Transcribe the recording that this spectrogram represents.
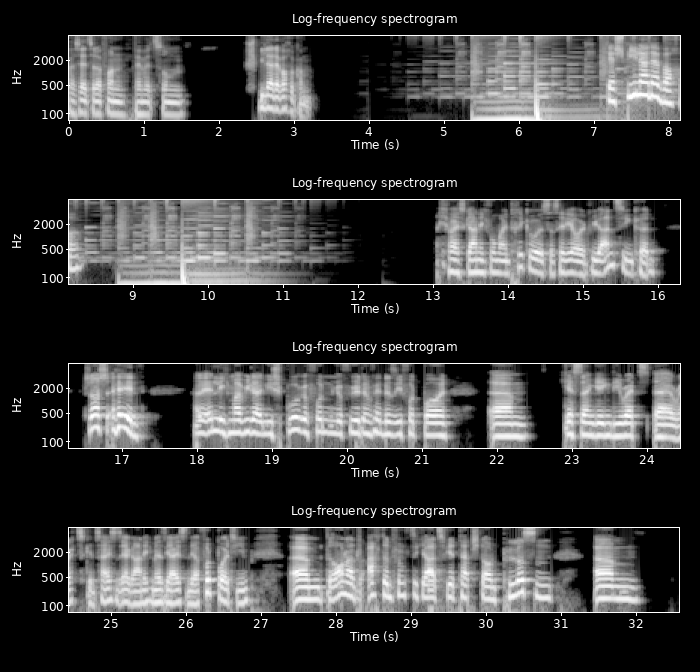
Was hältst du davon, wenn wir zum Spieler der Woche kommen? Der Spieler der Woche. Ich weiß gar nicht, wo mein Trikot ist. Das hätte ich heute wieder anziehen können. Josh Allen hat endlich mal wieder in die Spur gefunden, gefühlt im Fantasy Football. Ähm, gestern gegen die Reds, äh, Redskins heißen sie ja gar nicht mehr, sie heißen ja Football Team. Ähm, 358 Yards, 4 Touchdown plus ein, ähm,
